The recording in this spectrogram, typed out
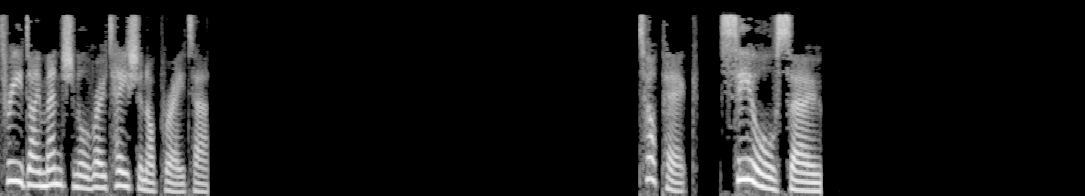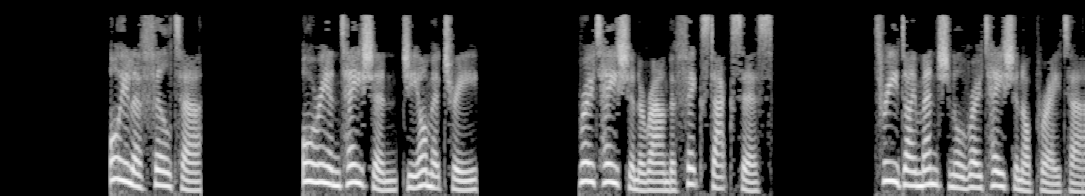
Three-dimensional rotation operator Topic. See also Euler filter Orientation geometry Rotation around a fixed axis. Three-dimensional rotation operator.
